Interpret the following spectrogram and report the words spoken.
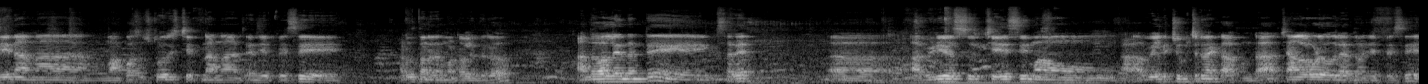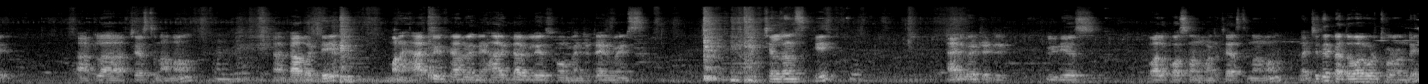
చేయి మా కోసం స్టోరీస్ చెప్పినా అని చెప్పేసి అడుగుతున్నది అనమాట వాళ్ళిద్దరు. అందువల్ల ఏంటంటే ఇంక సరే ఆ, వీడియోస్ చేసి మనం వీళ్ళకి చూపించడమే కాకుండా ఛానల్ కూడా వదిలేద్దామని చెప్పేసి అట్లా చేస్తున్నాను. కాబట్టి మన happy family Niharika village home entertainments చిల్డ్రన్స్కి యానిమేటెడ్ వీడియోస్ వాళ్ళ కోసం అనమాట చేస్తున్నాను. నచ్చితే పెద్దవాళ్ళు కూడా చూడండి.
